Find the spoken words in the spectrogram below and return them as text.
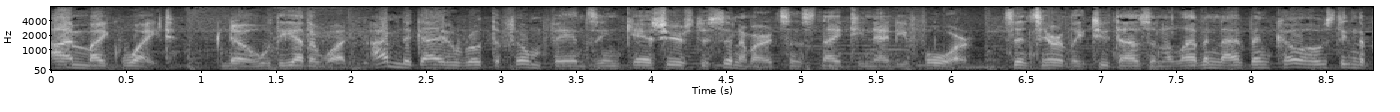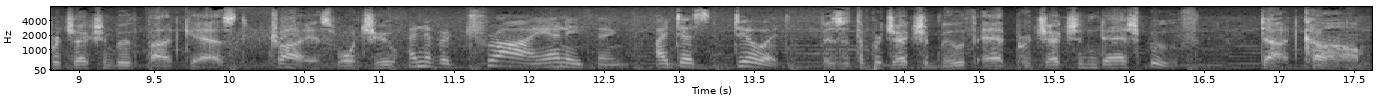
I'm Mike White. No, the other one. I'm the guy who wrote the film fanzine Cashiers du Cinemart since 1994. Since early 2011, I've been co hosting the Projection Booth podcast. Try us, won't you? I never try anything. I just do it. Visit the Projection Booth at projection booth.com.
